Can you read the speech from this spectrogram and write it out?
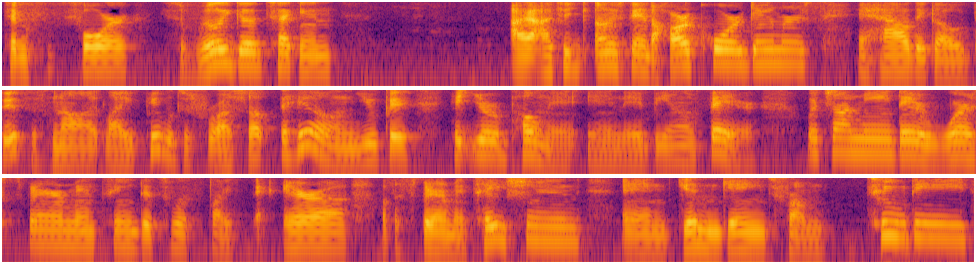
Tekken 4 is a really good Tekken. I, I could understand the hardcore gamers and how they go, this is not like people just rush up the hill and you could hit your opponent and it'd be unfair. Which I mean, they were experimenting. This was like the era of experimentation and getting games from 2D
